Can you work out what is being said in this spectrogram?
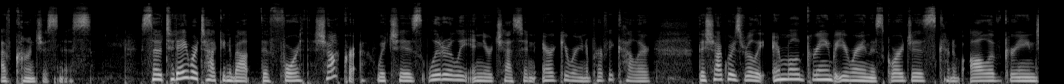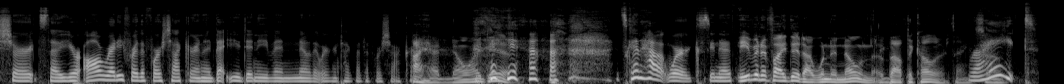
of consciousness. So today we're talking about the fourth chakra, which is literally in your chest. And Eric, you're wearing a perfect color. The chakra is really emerald green, but you're wearing this gorgeous kind of olive green shirt. So you're all ready for the fourth chakra. And I bet you didn't even know that we are going to talk about the fourth chakra. I had no idea. yeah. it's kind of how it works, you know. Even if I did, I wouldn't have known about the color thing. so Right.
